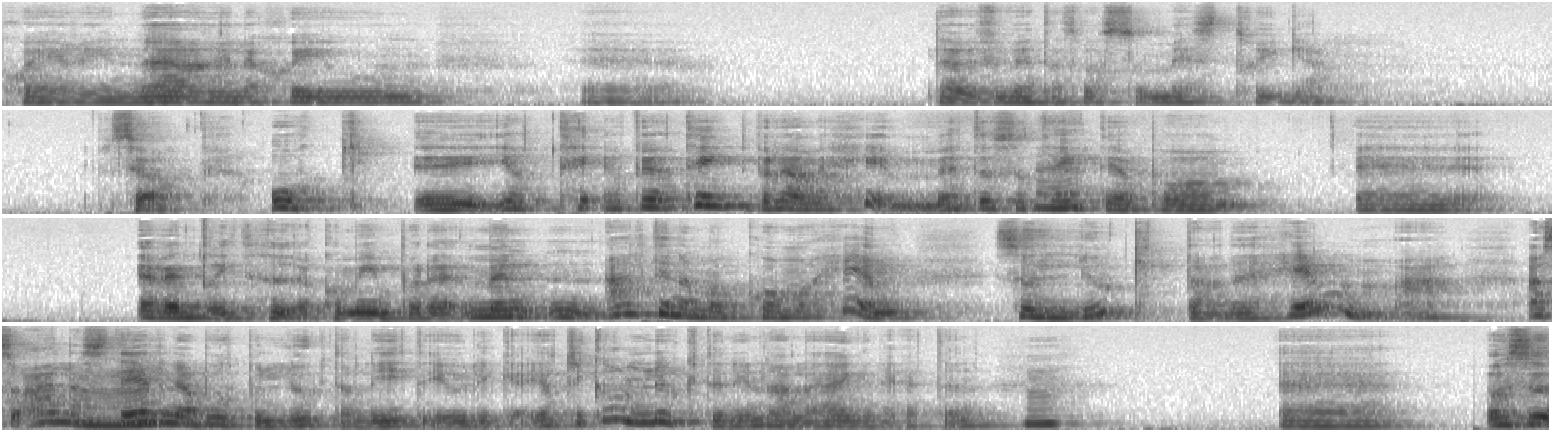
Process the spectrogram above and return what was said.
Sker i en nära relation, eh, där vi förväntas vara som mest trygga. Så. Och eh, jag, jag tänkte på det här med hemmet och så tänkte jag på, eh, jag vet inte riktigt hur jag kom in på det, men alltid när man kommer hem så luktar det hemma. Alltså alla ställen jag bott på luktar lite olika. Jag tycker om lukten i den här lägenheten. Eh, och så,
